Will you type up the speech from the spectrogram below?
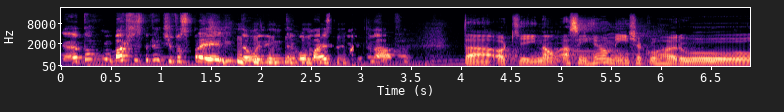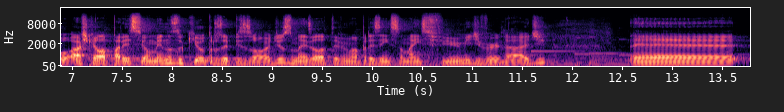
Eu tô com baixas expectativas para ele, então ele me entregou mais do que eu imaginava. Tá, ok. Não, assim, realmente a Koharu. Acho que ela apareceu menos do que outros episódios, mas ela teve uma presença mais firme, de verdade. É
